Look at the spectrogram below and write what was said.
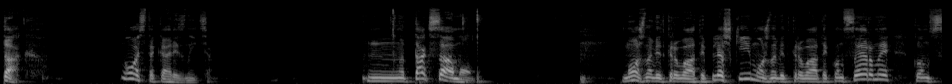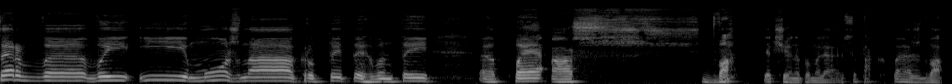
Так. Ну, ось така різниця. Так само можна відкривати пляшки, можна відкривати консерви, консерви і можна крутити гвинти PH2, якщо я не помиляюся. Так, PH2.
